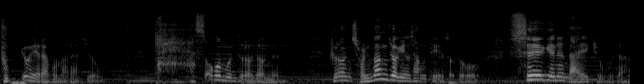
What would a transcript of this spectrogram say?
국교회라고 말하죠. 다 썩어 문드러졌는 그런 절망적인 상태에서도 세계는 나의 교구다.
